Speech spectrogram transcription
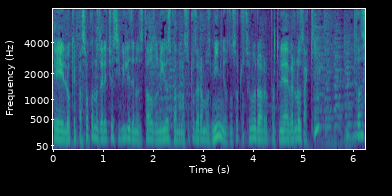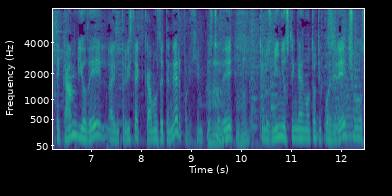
Eh, lo que pasó con los derechos civiles de los Estados Unidos cuando nosotros éramos niños, nosotros tuvimos la oportunidad de verlos aquí. Todo este cambio de la entrevista que acabamos de tener, por ejemplo, esto de que los niños tengan otro tipo de derechos.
